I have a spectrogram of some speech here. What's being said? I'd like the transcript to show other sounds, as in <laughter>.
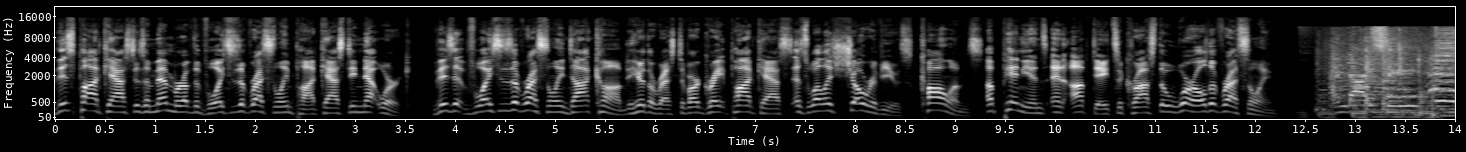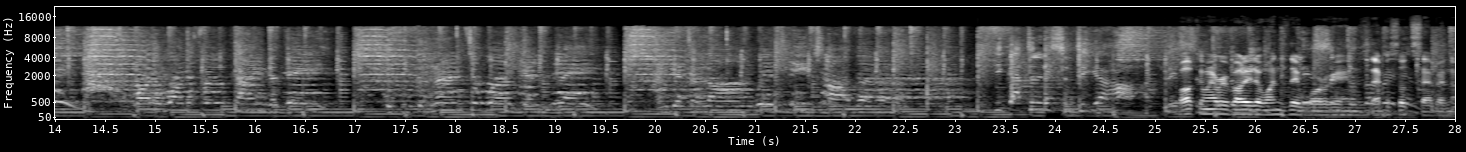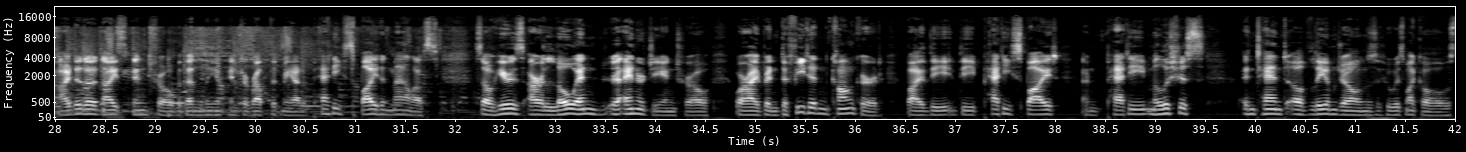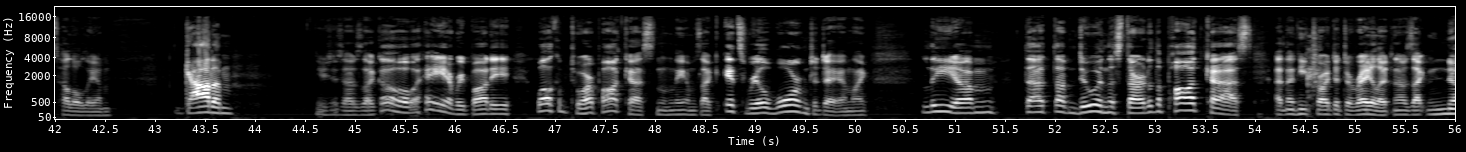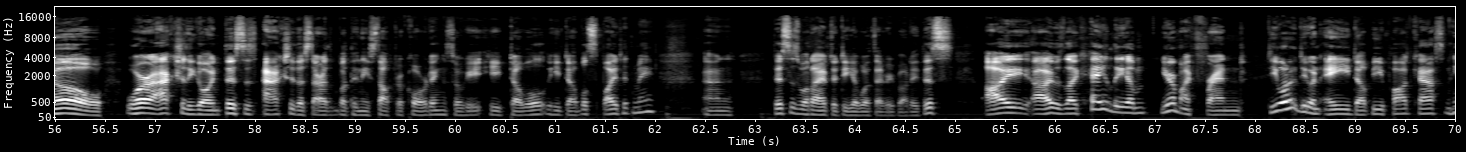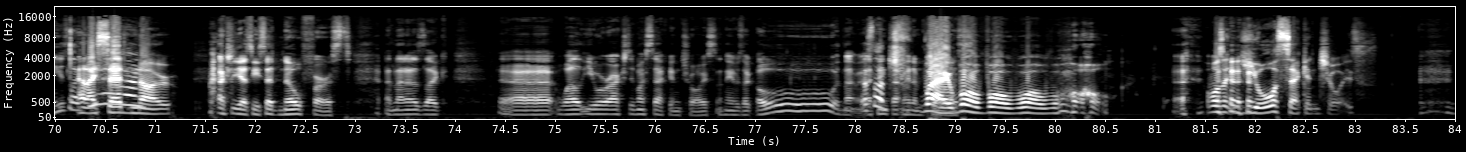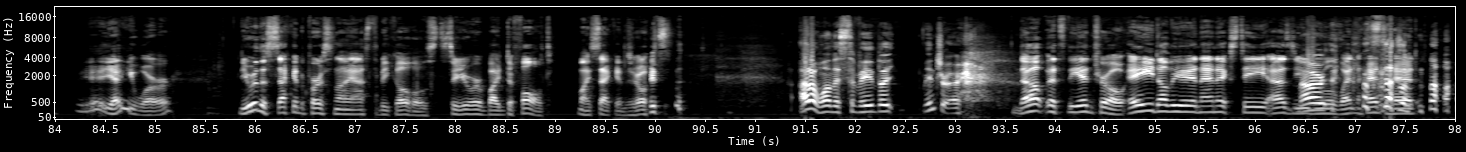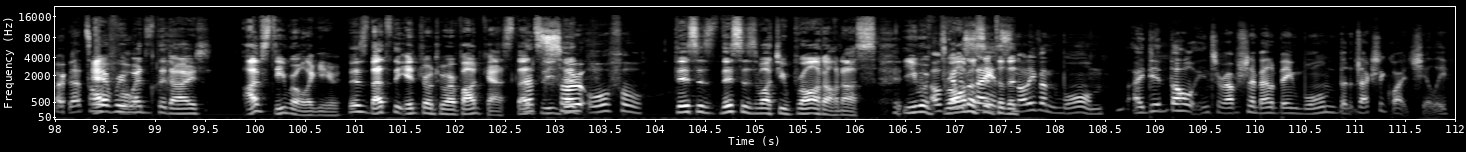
This podcast is a member of the Voices of Wrestling Podcasting Network. Visit voicesofwrestling.com to hear the rest of our great podcasts, as well as show reviews, columns, opinions, and updates across the world of wrestling. And I say, hey, what a wonderful kind of day. If you could learn to work and play and get along with each other. Welcome everybody to Wednesday War Games, episode 7. I did a nice intro, but then Liam interrupted me out of petty spite and malice. So here's our low en- energy intro, where I've been defeated and conquered by the, the petty spite and petty malicious intent of Liam Jones, who is my co-host. Hello, Liam. Got him. He just, I was like, oh, hey everybody, welcome to our podcast. And Liam's like, it's real warm today. I'm like, Liam, that I'm doing the start of the podcast. And then he tried to derail it, and I was like, no, we're actually going. This is actually the start. The, but then he stopped recording, so he he double he double spited me, and this is what I have to deal with, everybody. This I I was like, hey Liam, you're my friend. Do you want to do an AEW podcast? And he's like, And I said no. Actually, yes, he said no first, and then I was like, uh, "Well, you were actually my second choice," and he was like, "Oh," and that, That's I not think that made him Wait, jealous. whoa, whoa, whoa, whoa. It wasn't <laughs> your second choice. Yeah, yeah, you were. You were the second person I asked to be co-host, so you were by default my second choice. <laughs> I don't want this to be the intro. nope, it's the intro. AEW and NXT, as No, usual, <laughs> went head to head. No, that's awful. every Wednesday night. I'm steamrolling you. This that's the intro to our podcast. That's, That's the, so awful. This is this is what you brought on us. You have brought us say into it's the It's not even warm. I did the whole interruption about it being warm, but it's actually quite chilly.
